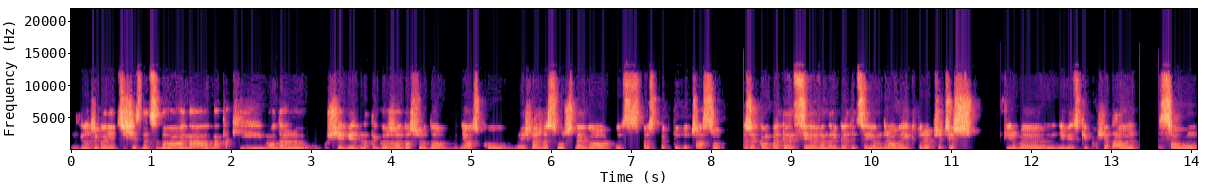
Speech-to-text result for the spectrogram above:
Dlaczego Niemcy się zdecydowały na, na taki model u siebie? Dlatego, że doszły do wniosku, myślę, że słusznego z perspektywy czasu, że kompetencje w energetyce jądrowej, które przecież firmy niemieckie posiadały, są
